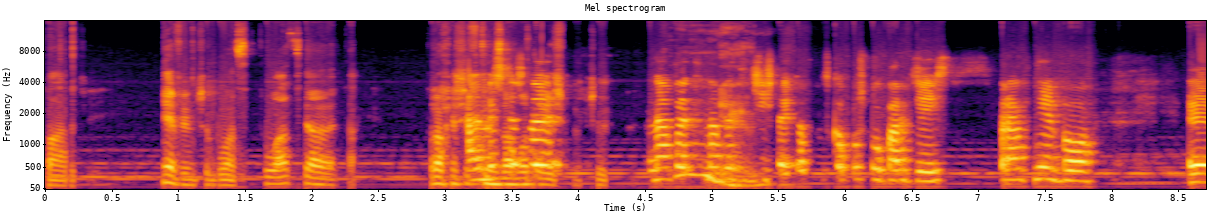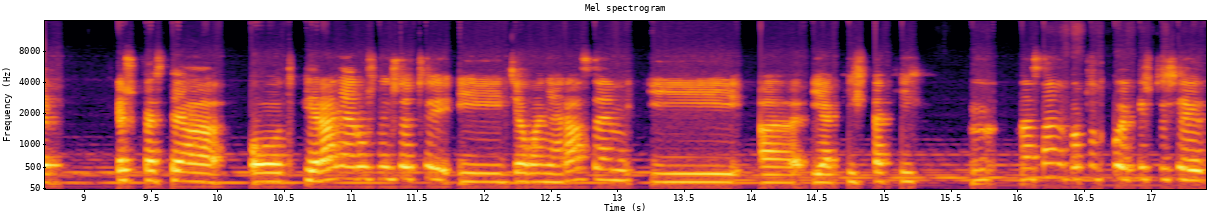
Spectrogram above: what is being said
bardziej. Nie wiem, czy była sytuacja, ale tak. Trochę się Ale w tym myślę, że- zawodiliśmy. wszyscy. Nawet, nawet dzisiaj to wszystko poszło bardziej sprawnie, bo e, też kwestia odpierania różnych rzeczy i działania razem i e, jakichś takich na samym początku, jak jeszcze się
